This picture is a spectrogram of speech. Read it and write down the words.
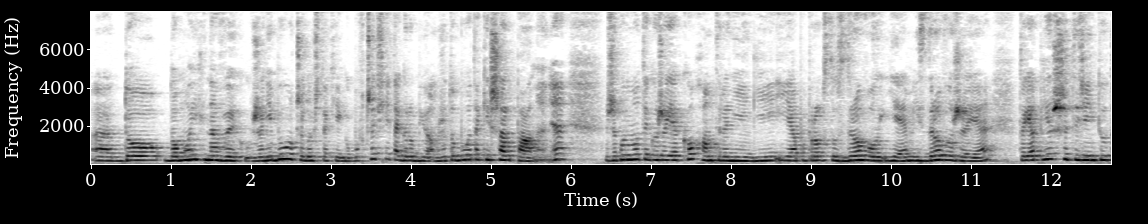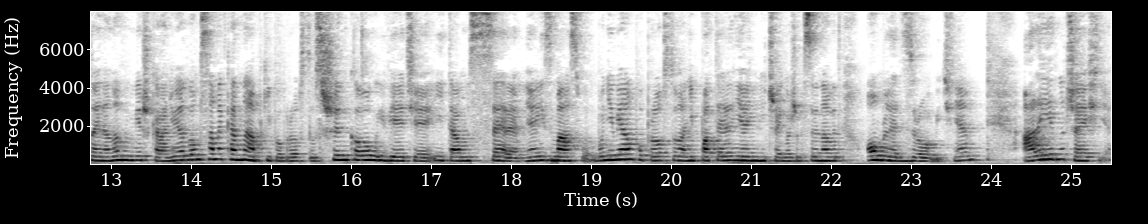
e, do, do moich nawyków, że nie było czegoś takiego, bo wcześniej tak robiłam, że to było takie szarpane, nie? że pomimo tego, że ja kocham treningi i ja po prostu zdrowo jem i zdrowo żyję, to ja pierwszy tydzień tutaj na nowym mieszkaniu jadłam same kanapki po prostu z szynką i wiecie, i tam z serem, nie? I z masłem, bo nie miałam po prostu ani patelni, ani niczego, żeby sobie nawet omlet zrobić, nie? Ale jednocześnie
